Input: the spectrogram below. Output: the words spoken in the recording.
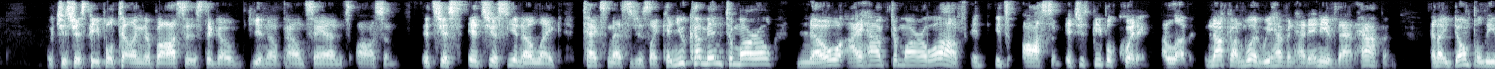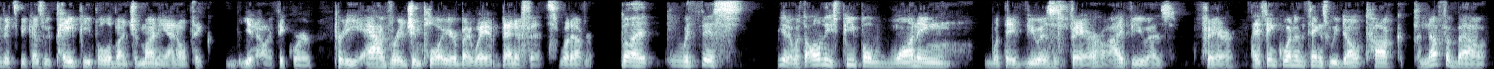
which is just people telling their bosses to go, you know, pound sand. It's awesome. It's just, it's just, you know, like text messages like, can you come in tomorrow? No, I have tomorrow off. It, it's awesome. It's just people quitting. I love it. Knock on wood, we haven't had any of that happen. And I don't believe it's because we pay people a bunch of money. I don't think, you know, I think we're pretty average employer by way of benefits, whatever. But with this you know, with all these people wanting what they view as fair, I view as fair, I think one of the things we don't talk enough about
